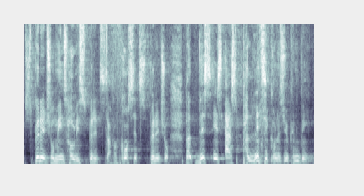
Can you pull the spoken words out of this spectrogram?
Spiritual means Holy Spirit stuff. Of course, it's spiritual. But this is as political as you can be.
